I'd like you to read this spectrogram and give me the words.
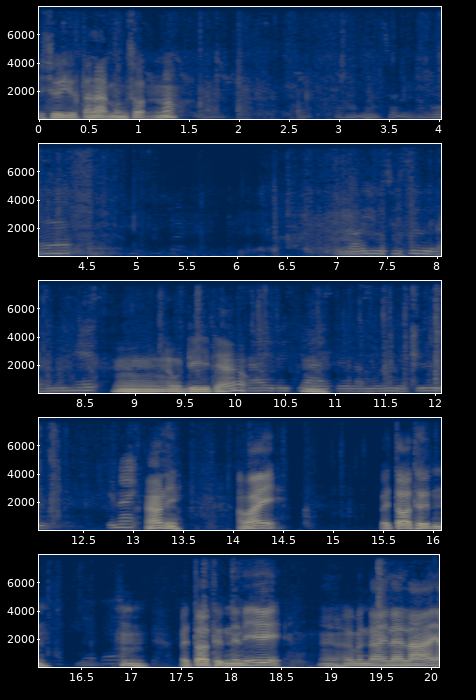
ไปซื้ออยู่ตลาดเมืองสดเนาะตลาดน้ำสดนี่แหละเราอยู่ซื่อๆแล้วให้มันเฮ็ดอืมเอาดีแล้ว ได้ได้จ่ายเตือนละมือซื้อจะไหนเอานี่ เอาไว้ ไปต่อทุน ไปต่อทุนอันนี้เออให้มันได้หลาย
